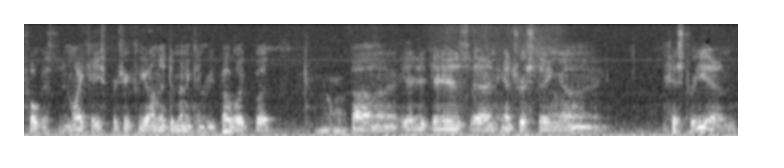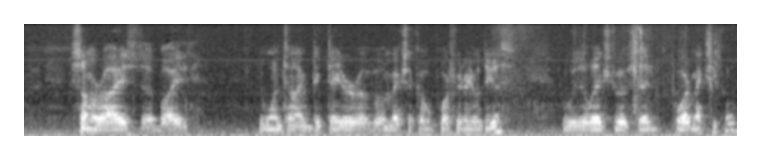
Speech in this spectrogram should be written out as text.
Focused in my case particularly on the Dominican Republic, but uh, it, it is an interesting uh, history and summarized uh, by the one-time dictator of uh, Mexico, Porfirio Diaz, who was alleged to have said, "Por Mexico."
